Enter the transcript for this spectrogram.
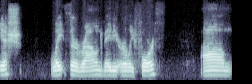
ish, late third round, maybe early fourth. Um,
